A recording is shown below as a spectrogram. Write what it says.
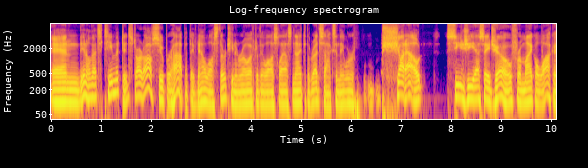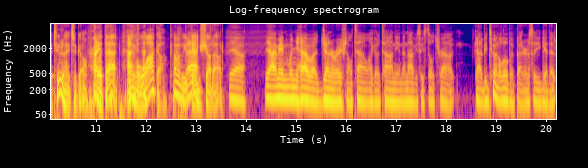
And you know, that's a team that did start off super hot, but they've now lost 13 in a row after they lost last night to the Red Sox, and they were shut out. CGSHO from Michael Wacha two nights ago. How Right. about that? Michael Wacha, Coming complete back. game shutout. Yeah, yeah. I mean, when you have a generational talent like Ohtani, and then obviously still Trout, got to be doing a little bit better. So you get it.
